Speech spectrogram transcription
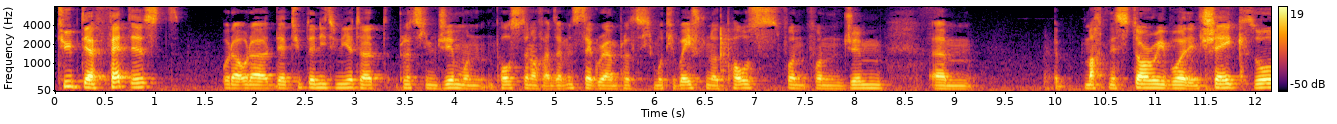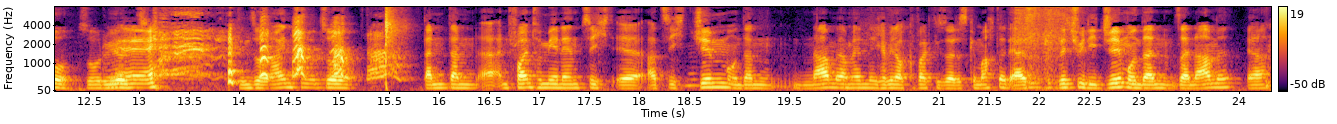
Typ, der fett ist, oder, oder der Typ, der nie trainiert hat, plötzlich im Gym und postet dann auf seinem Instagram plötzlich Motivational Posts von, von Gym, ähm, macht eine Story, wo er den Shake so, so rührt, den so reintut, so. Dann, dann äh, ein Freund von mir nennt sich, äh, hat sich Jim und dann Namen am Ende. Ich habe ihn auch gefragt, wieso er das gemacht hat. Er ist literally Jim und dann sein Name, ja.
